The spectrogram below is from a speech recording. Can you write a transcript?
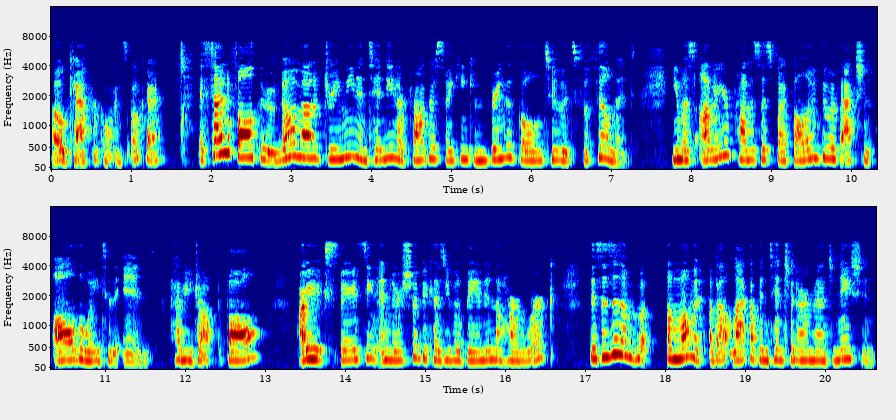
Oh, Capricorns. Okay. It's time to follow through. No amount of dreaming, intending, or progress making can bring a goal to its fulfillment. You must honor your promises by following through with action all the way to the end. Have you dropped the ball? Are you experiencing inertia because you've abandoned the hard work? This isn't a, a moment about lack of intention or imagination.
